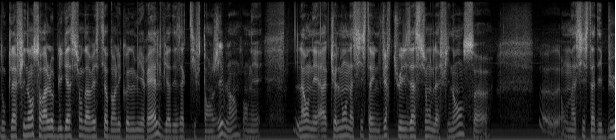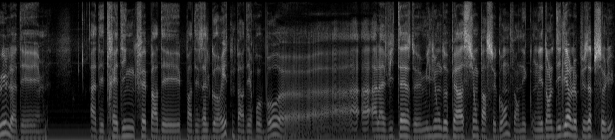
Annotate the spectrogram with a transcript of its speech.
donc la finance aura l'obligation d'investir dans l'économie réelle via des actifs tangibles. Hein. On est, là, on est actuellement, on assiste à une virtualisation de la finance. Euh, on assiste à des bulles, à des, à des trading faits par des, par des algorithmes, par des robots, à, la vitesse de millions d'opérations par seconde. on, est, dans le délire le plus absolu.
